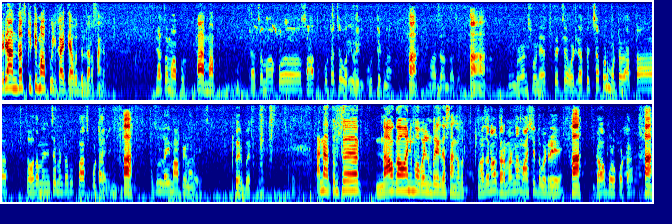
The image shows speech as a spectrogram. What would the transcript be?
तरी अंदाज किती माप होईल काय त्याबद्दल जरा सांगा. ह्याचं माप. हा माप. ह्याचं माप सात फुटाच्या वरी होईल बहुतेक ना. हा. माझा अंदाजाने हा हा. उंबरण सोन्यापेक्षा वडल्यापेक्षा पण मोठं. आता चौदा महिन्याचं म्हटलं तर पाच फूट आहे. हा. अजून लई माप येणार आहे. बर बर. अण्णा तुमचं नाव गाव आणि मोबाईल नंबर एकदा सांगा बरं. माझं नाव धर्मांना महासिद्ध वडरे. आहे. हा. गाव बोळकोटा. हा.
